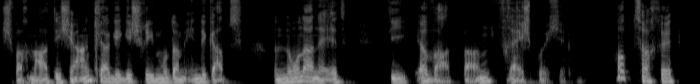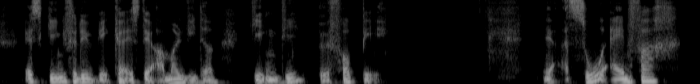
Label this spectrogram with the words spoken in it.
schwachmatische Anklage geschrieben und am Ende gab's nona nicht die erwartbaren Freisprüche. Hauptsache, es ging für die WKSDA mal wieder gegen die ÖVP. Ja, so einfach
